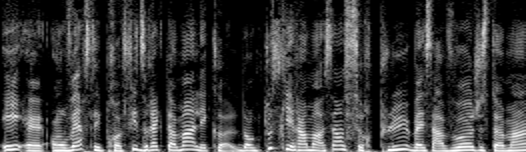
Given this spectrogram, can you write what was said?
Et euh, on verse les profits directement à l'école. Donc, tout ce qui est ramassé en surplus, ben ça va justement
